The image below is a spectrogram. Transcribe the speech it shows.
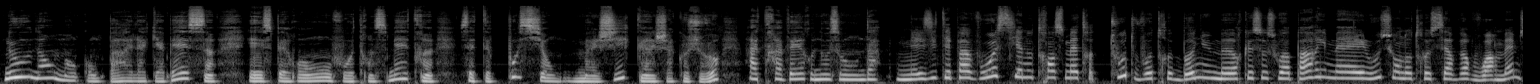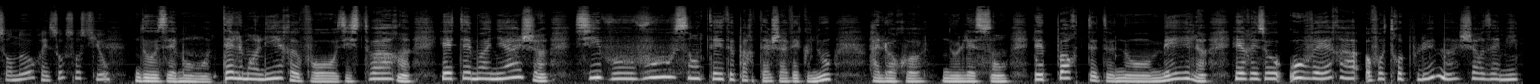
Nous n'en manquons pas à la cabesse et espérons vous transmettre cette potion magique chaque jour à travers nos ondes. N'hésitez pas vous aussi à nous transmettre toute votre bonne humeur, que ce soit par email ou sur notre serveur, voire même sur nos réseaux sociaux. Nous aimons tellement lire vos histoires et témoignages. Si vous vous sentez de partage avec nous, alors euh, nous laissons les portes de nos mails et réseaux ouverts à votre plume, chers amis.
